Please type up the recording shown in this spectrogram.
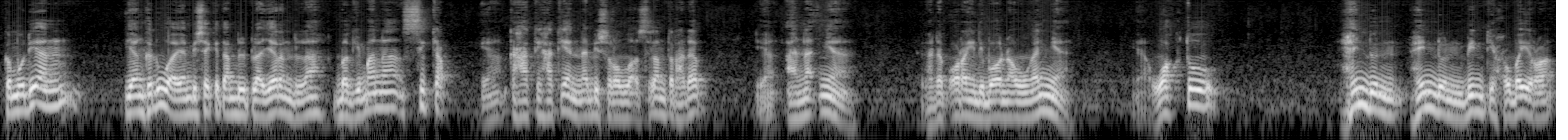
Kemudian yang kedua yang bisa kita ambil pelajaran adalah bagaimana sikap ya kehati-hatian Nabi SAW terhadap ya, anaknya, terhadap orang yang dibawa naungannya. Ya, waktu Hindun, Hindun binti Hubaira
